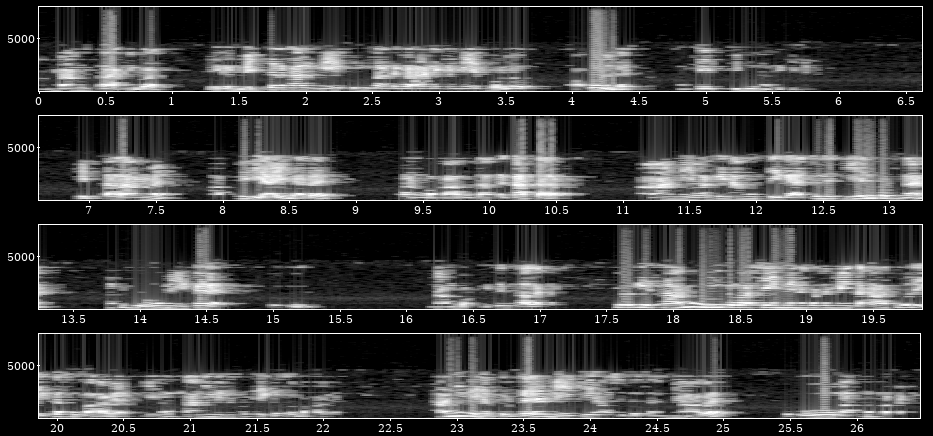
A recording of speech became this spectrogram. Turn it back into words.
අම්මන්තා කිව්වත් මේක මෙච්චර කල් මේ කුණු ගඳ ගහන එක මේ බොල කවොල්ල අපේ තිබුණාද කියලා. ඒ තරම්ම අපිරියයි අර කණුව කාපු දත ගත්තර. ආන්නේ වගේ නමුත් ඒක ඇතුලේ තියෙනකොට නම් අපි බොහොම මේක නම් වගේ කලකට. ඒ වගේ සාමූහික වශයෙන් වෙනකොට මේ ධාතු වල එක ස්වභාවයක් තියෙනවා. තනි වෙනකොට එක ස්වභාවයක්. තනි වෙනකොට මේකේ අසුබ සංඥාව බොහෝමත්ම ප්‍රකටයි.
